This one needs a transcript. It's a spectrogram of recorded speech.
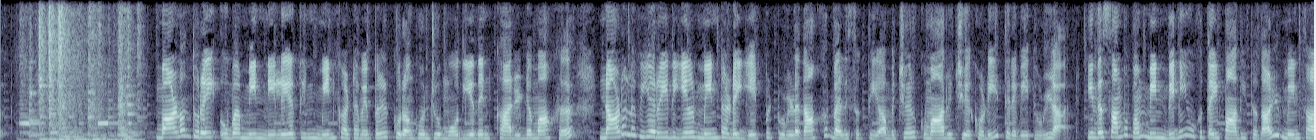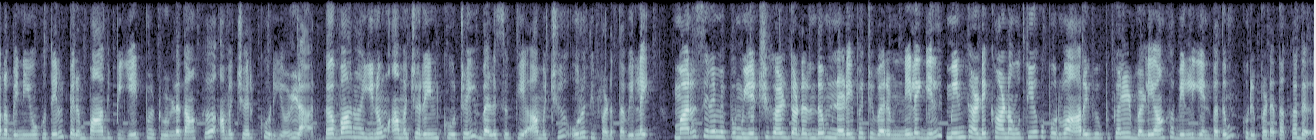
வானந்துறை உப மின் நிலையத்தின் மின் கட்டமைப்பில் குரங்கொன்று மோதியதன் காரணமாக நாடளவிய ரீதியில் மின்தடை ஏற்பட்டுள்ளதாக வலிசக்தி அமைச்சர் குமார் ஜெயக்கொடி தெரிவித்துள்ளார். இந்த சம்பவம் மின் விநியோகத்தை பாதித்ததால் மின்சார விநியோகத்தில் பெரும் பாதிப்பு ஏற்பட்டுள்ளதாக அமைச்சர் கூறியுள்ளார். எவ்வாறாயினும் அமைச்சரின் கூற்றை வலிசக்தி அமைச்சு உறுதிப்படுத்தவில்லை. மறுசீரமைப்பு முயற்சிகள் தொடர்ந்தும் நடைபெற்று வரும் நிலையில் மின் தடைக்கான உத்தியோகபூர்வ அறிவிப்புகள் வெளியாகவில்லை என்பதும் குறிப்பிடத்தக்கது.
